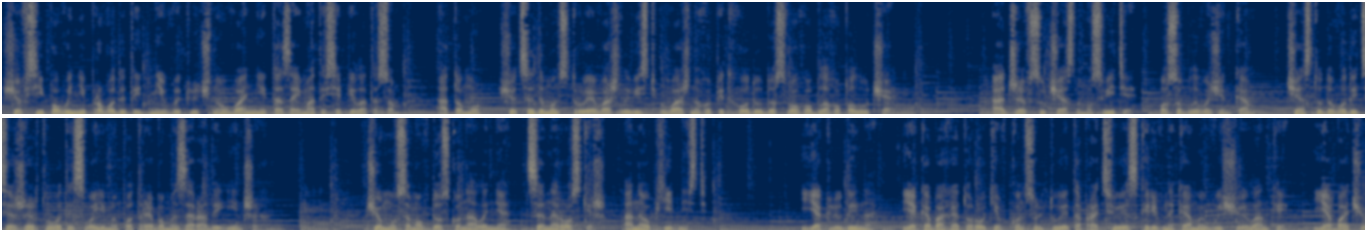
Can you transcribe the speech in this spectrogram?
що всі повинні проводити дні виключно у ванні та займатися пілатесом, а тому, що це демонструє важливість уважного підходу до свого благополуччя. Адже в сучасному світі, особливо жінкам, часто доводиться жертвувати своїми потребами заради інших. Чому самовдосконалення це не розкіш, а необхідність. Як людина, яка багато років консультує та працює з керівниками вищої ланки, я бачу,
